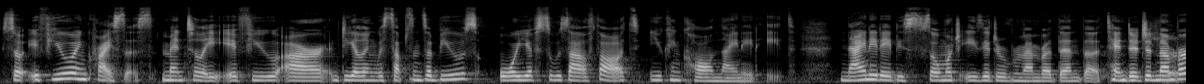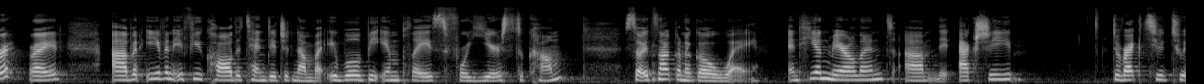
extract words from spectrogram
So, if you're in crisis mentally, if you are dealing with substance abuse or you have suicidal thoughts, you can call 988. 988 is so much easier to remember than the 10 digit sure. number, right? Uh, but even if you call the 10 digit number, it will be in place for years to come. So it's not going to go away. And here in Maryland, um, it actually directs you to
